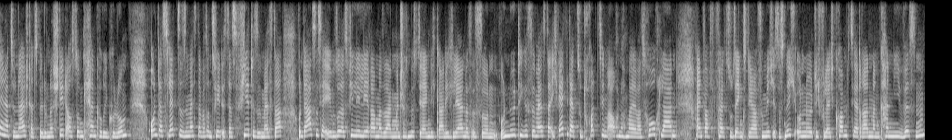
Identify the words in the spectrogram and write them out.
der Nationalstaatsbildung. Das steht auch so im Kerncurriculum. Und das letzte Semester, was uns fehlt, ist das vierte Semester. Und da ist es ja eben so, dass viele Lehrer mal sagen, Mensch, das müsst ihr eigentlich gar nicht lernen. Das ist so ein unnötiges Semester. Ich werde dir dazu trotzdem auch nochmal was hochladen. Einfach, falls du denkst, ja, für mich ist es nicht unnötig. Vielleicht kommt es ja dran, man kann nie wissen.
